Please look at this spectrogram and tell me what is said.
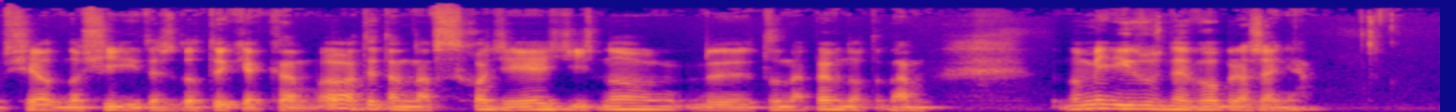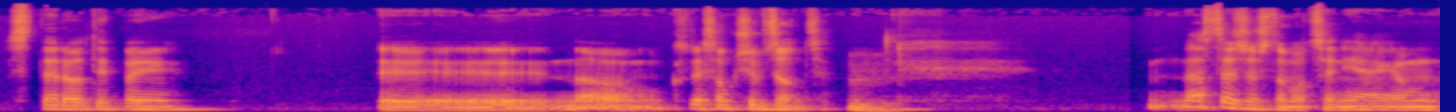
się odnosili też do tych, jak tam, o, ty tam na wschodzie jeździsz, no to na pewno to tam, no mieli różne wyobrażenia. Stereotypy no, które są krzywdzące. Mhm. Nas też zresztą oceniają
